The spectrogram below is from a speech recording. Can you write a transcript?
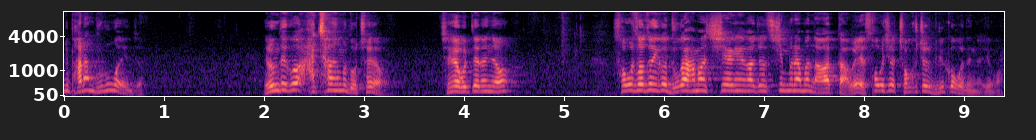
이 바람 부는 거예요, 이제. 여러분들 그거 아차 하면 놓쳐요. 제가 볼 때는요. 서울서도 이거 누가 한번 시행해가지고 신문에 한번 나왔다. 왜? 서울시가 적극적으로 밀 거거든요, 이거.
